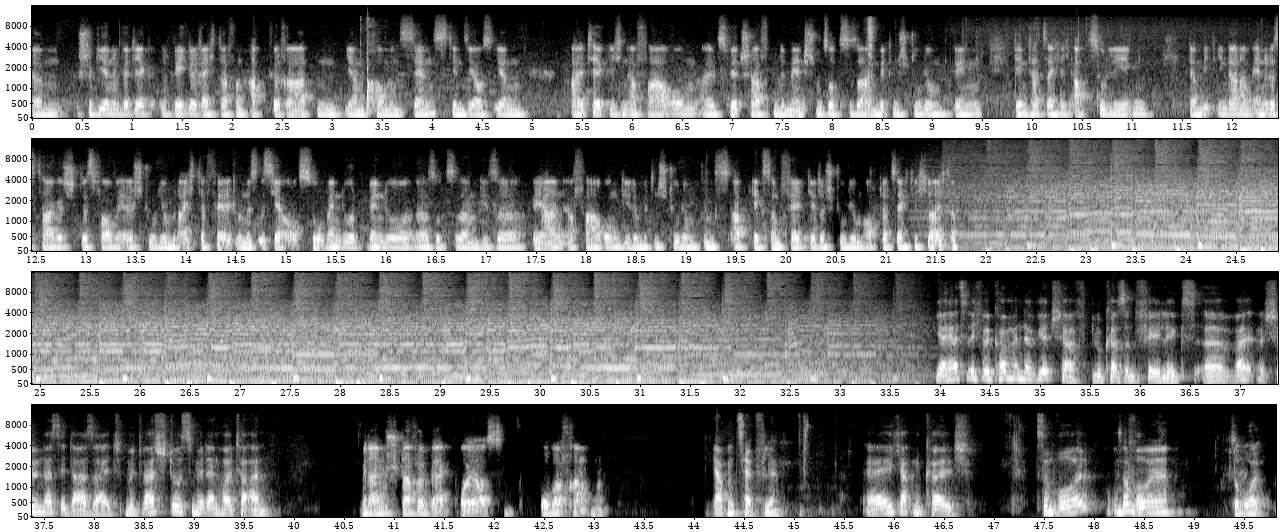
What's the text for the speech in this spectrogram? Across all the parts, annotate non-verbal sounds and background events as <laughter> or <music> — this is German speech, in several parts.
ähm, Studierenden wird ja regelrecht davon abgeraten, ihren Common Sense, den sie aus ihren alltäglichen Erfahrungen als wirtschaftende Menschen sozusagen mit ins Studium bringen, den tatsächlich abzulegen, damit ihnen dann am Ende des Tages das VWL-Studium leichter fällt. Und es ist ja auch so, wenn du, wenn du äh, sozusagen diese realen Erfahrungen, die du mit ins Studium bringst, ablegst, dann fällt dir das Studium auch tatsächlich leichter. Ja, herzlich willkommen in der Wirtschaft, Lukas und Felix. Äh, schön, dass ihr da seid. Mit was stoßen wir denn heute an? Mit einem Staffelbergbräu aus Oberfranken. Ich habe einen Zäpfle. Äh, ich habe einen Kölsch. Zum Wohl. Zum Wohl. Zum Wohl.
